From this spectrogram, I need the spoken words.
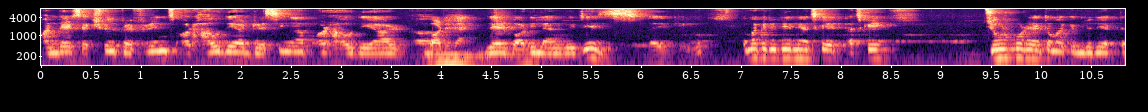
on their sexual preference or how they are dressing up or how they are uh, Body language. Their body language is like you know. তোমাকে যদি আমি আজকে আজকে জোর করে তোমাকে আমি যদি একটা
